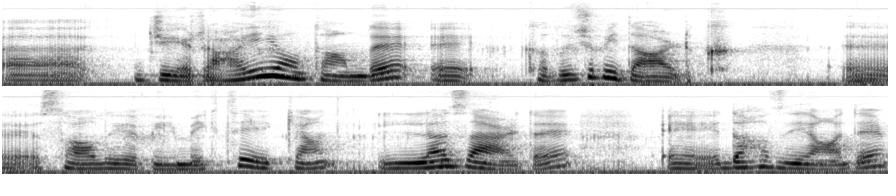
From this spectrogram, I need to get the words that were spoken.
E, cerrahi yöntemde e, kalıcı bir darlık e, sağlayabilmekteyken lazerde e, daha ziyade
